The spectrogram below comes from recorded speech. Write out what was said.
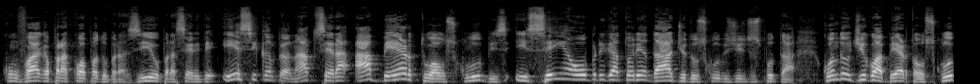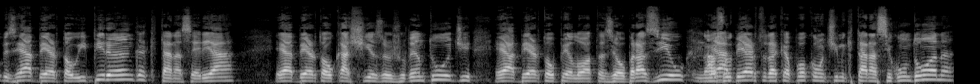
com vaga para a Copa do Brasil, para a Série D, esse campeonato será aberto aos clubes e sem a obrigatoriedade dos clubes de disputar. Quando eu digo aberto aos clubes, é aberto ao Ipiranga, que está na Série A, é aberto ao Caxias ou Juventude, é aberto ao Pelotas e ao Brasil, Nas é out- aberto daqui a pouco a um time que está na segundona.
